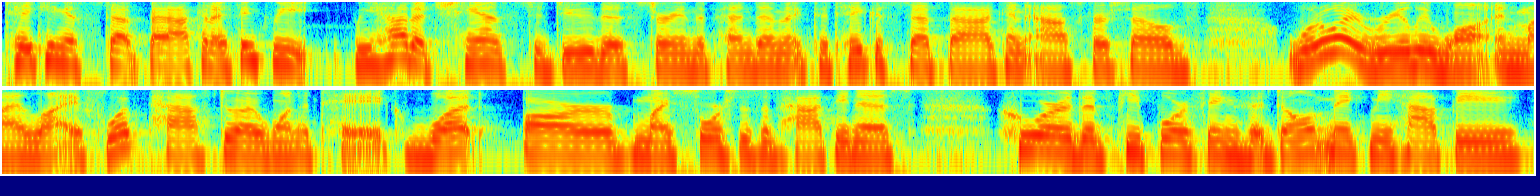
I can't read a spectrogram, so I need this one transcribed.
taking a step back and i think we we had a chance to do this during the pandemic to take a step back and ask ourselves what do i really want in my life what path do i want to take what are my sources of happiness who are the people or things that don't make me happy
